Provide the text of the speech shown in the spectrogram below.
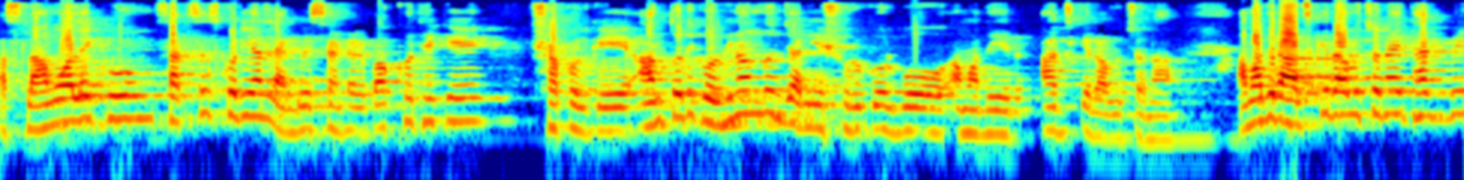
আসসালামু আলাইকুম সাকসেস কোরিয়ান ল্যাঙ্গুয়েজ সেন্টারের পক্ষ থেকে সকলকে আন্তরিক অভিনন্দন জানিয়ে শুরু করব আমাদের আজকের আলোচনা। আমাদের আজকের আলোচনায় থাকবে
